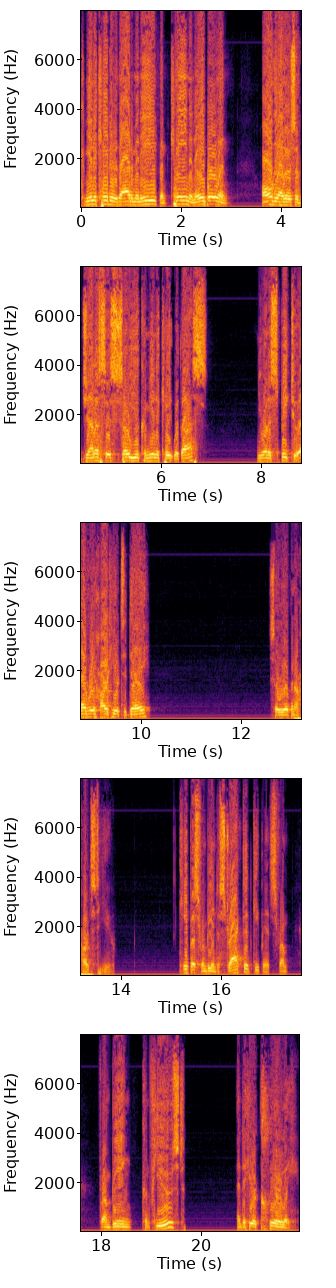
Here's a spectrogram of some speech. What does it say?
communicated with Adam and Eve and Cain and Abel and all the others of Genesis, so you communicate with us. You want to speak to every heart here today. So we open our hearts to you. Keep us from being distracted. Keep us from, from being confused and to hear clearly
